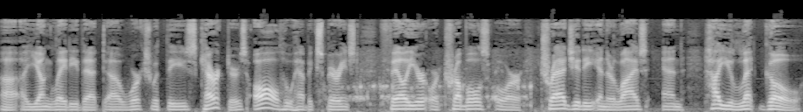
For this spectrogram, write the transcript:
uh, a young lady that uh, works with these characters, all who have experienced failure or troubles or tragedy in their lives, and how you let go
